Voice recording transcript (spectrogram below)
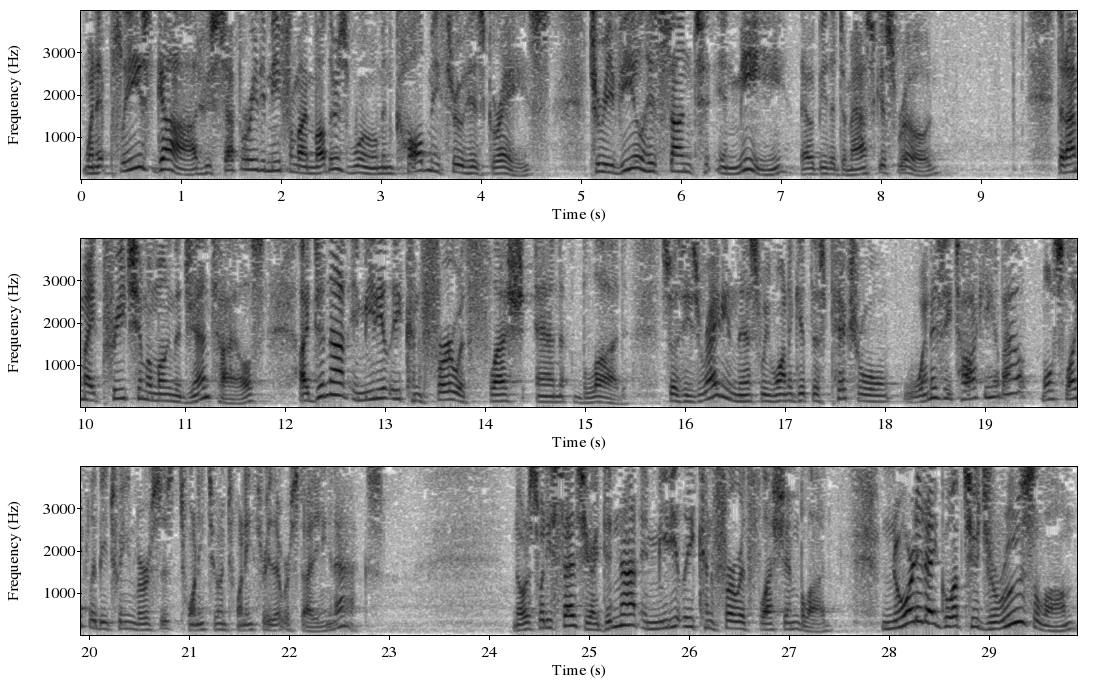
when it pleased God, who separated me from my mother's womb and called me through his grace, to reveal his son in me, that would be the Damascus road, that I might preach him among the Gentiles, I did not immediately confer with flesh and blood. So as he's writing this, we want to get this picture. Well, when is he talking about? Most likely between verses 22 and 23 that we're studying in Acts. Notice what he says here. I did not immediately confer with flesh and blood, nor did I go up to Jerusalem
